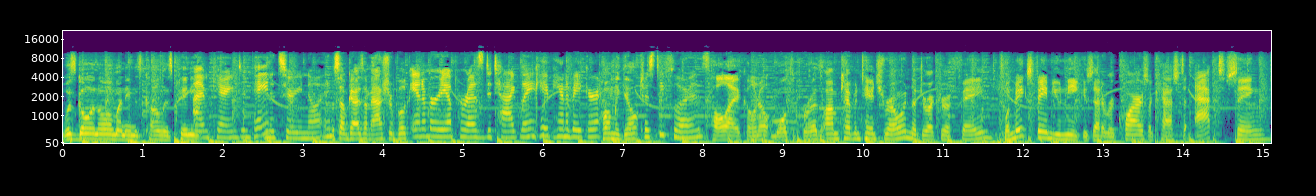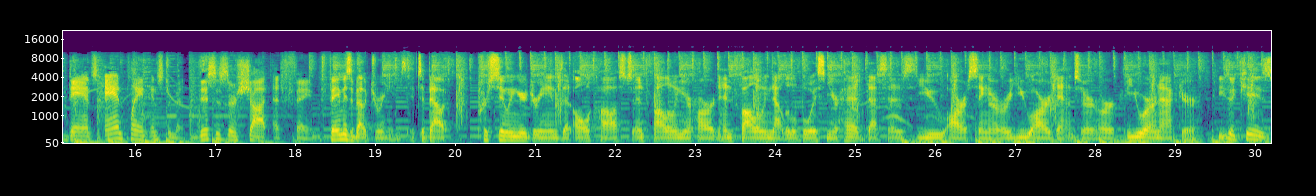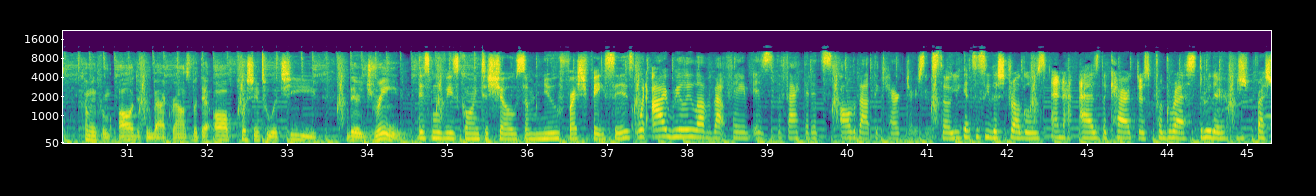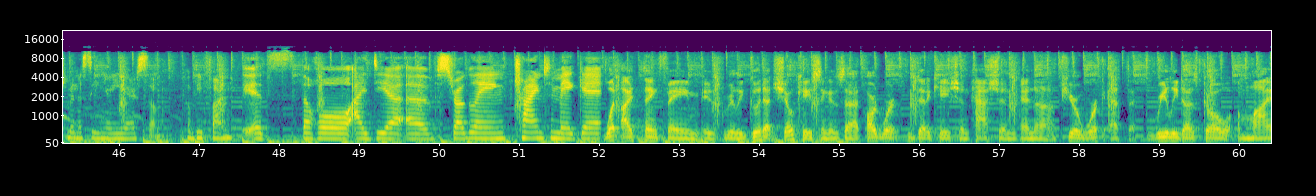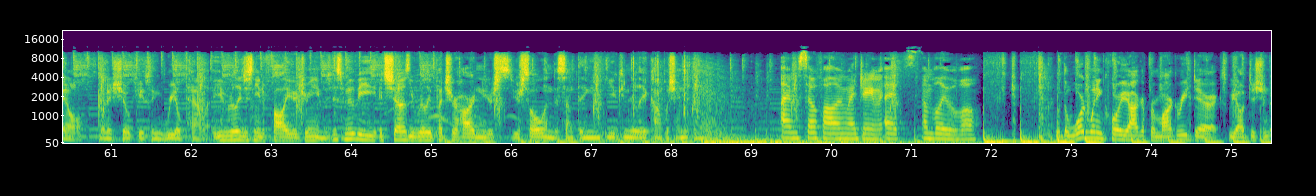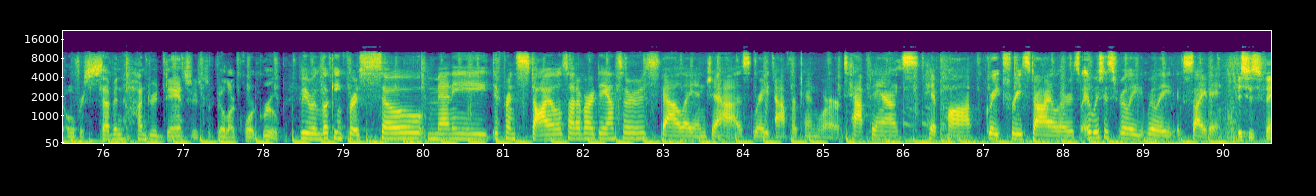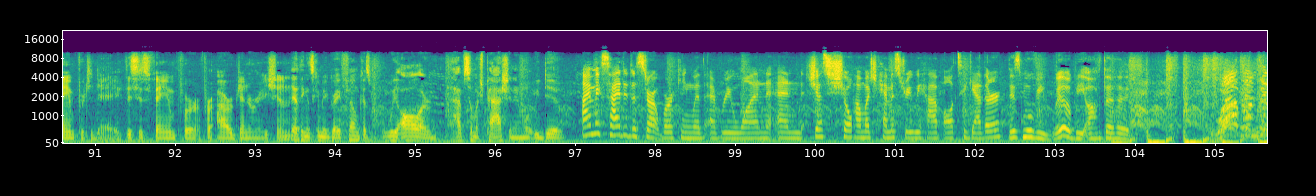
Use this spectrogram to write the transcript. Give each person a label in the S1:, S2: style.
S1: What's going on? My name is Collins Pennie.
S2: I'm Kherington Payne.
S3: Naturi Naughton.
S4: What's up, guys? I'm Asher Book.
S2: Anna Maria Perez de Tagle.
S3: Kay Panabaker.
S4: Paul McGill.
S3: Kristy Flores.
S5: Paul Iacono.
S1: I'm Walter Perez.
S6: I'm Kevin Tancharoen, the director of Fame. What makes Fame unique is that it requires a cast to act, sing, dance, and play an instrument. This is their shot at fame.
S5: Fame is about dreams. It's about pursuing your dreams at all costs and following your heart and following that little voice in your head that says you are a singer or you are a dancer or you are an actor.
S1: These are kids coming from all different backgrounds, but they're all pushing to achieve their dream.
S3: This movie is going to show some new, fresh faces.
S7: What I really love about Fame is the fact that it's all about the characters.
S8: So you get to see the struggles and as the characters progress through their freshman and senior year. So it'll be fun.
S2: It's the whole idea of struggling, trying to make it.
S6: What I think Fame is really good at showcasing is that hard work, dedication, passion, and uh, pure work ethic really does go a mile when it's showcasing real talent.
S4: You really just need to follow your dreams. This movie, it shows you really put your heart and your, your soul into something, you can really accomplish anything.
S2: I'm so following my dream. It's unbelievable.
S6: With award-winning choreographer Marguerite Derricks, we auditioned over 700 dancers to fill our core group.
S9: We were looking for so many different styles out of our dancers. Ballet and jazz, great African work, tap dance, hip hop, great freestylers. It was just really, really exciting.
S5: This is fame for today. This is fame for, for our generation.
S4: I think it's going to be a great film because we all are, have so much passion in what we do.
S2: I'm excited to start working with everyone and just show how much chemistry we have all together.
S3: This movie will be off the hood.
S10: Welcome to Fame!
